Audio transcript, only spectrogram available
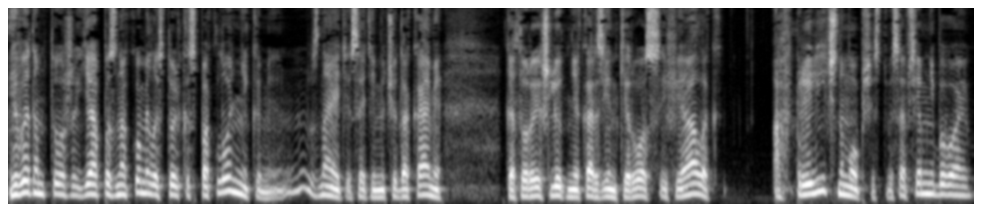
И в этом тоже. Я познакомилась только с поклонниками, ну, знаете, с этими чудаками, которые шлют мне корзинки роз и фиалок, а в приличном обществе совсем не бываю.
